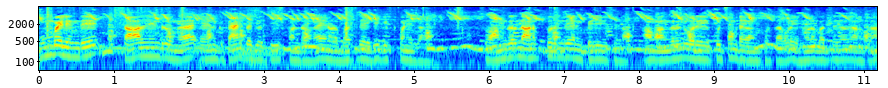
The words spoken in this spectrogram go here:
மும்பைலேருந்து ஷாலினின்றவங்க எனக்கு ஃபேன் பேஜ் வச்சு யூஸ் பண்ணுறவங்க என்னோடய பர்த்டேக்கு கிஃப்ட் பண்ணியிருக்காங்க. ஸோ அங்கேருந்து அனுப்புறது எனக்கு பெரிய விஷயம் தான். அவங்க அங்கேருந்து ஒரு குச்சி மிட்டாய் வாங்கி கொடுத்தா கூட என்னோடய பர்த்டேக்காக அனுப்புனா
